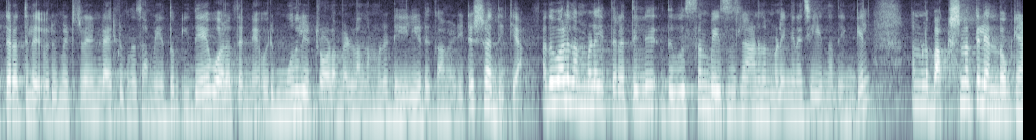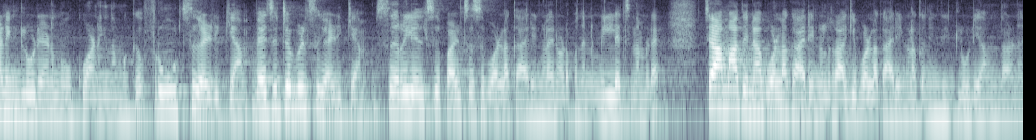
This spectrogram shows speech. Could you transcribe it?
ഇത്തരത്തിൽ ഒരു മെഡിറ്ററേനിയൻ ഡയറ്റ് സമയത്തും ഇതേപോലെ തന്നെ ഒരു മൂന്ന് ലിറ്ററോളം വെള്ളം നമ്മൾ ഡെയിലി എടുക്കാൻ വേണ്ടിയിട്ട് ശ്രദ്ധിക്കാം അതുപോലെ നമ്മൾ ഇത്തരത്തിൽ ദിവസം ബേസിസിലാണ് നമ്മളിങ്ങനെ ചെയ്യുന്നതെങ്കിൽ നമ്മൾ ഭക്ഷണത്തിൽ എന്തൊക്കെയാണ് ഇൻക്ലൂഡ് ചെയ്യണം നോക്കുവാണെങ്കിൽ നമുക്ക് ഫ്രൂട്ട്സ് കഴിക്കാം വെജിറ്റബിൾസ് കഴിക്കാം സെറിയൽസ് പൾസസ് പോലുള്ള കാര്യങ്ങൾ അതിനോടൊപ്പം തന്നെ മില്ലറ്റ്സ് നമ്മുടെ ചാമാതിന പോലുള്ള കാര്യങ്ങൾ റാഗി പോലുള്ള കാര്യങ്ങളൊക്കെ നിങ്ങൾക്ക് ഇൻക്ലൂഡ് ചെയ്യാവുന്നതാണ്.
